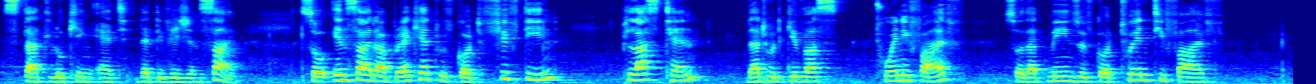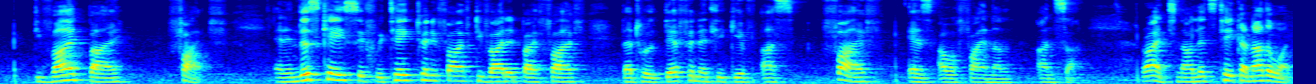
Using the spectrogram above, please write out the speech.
start looking at the division sign. So inside our bracket, we've got 15 plus 10. That would give us 25. So that means we've got 25 divided by 5. And in this case, if we take 25 divided by 5, that will definitely give us 5 as our final answer. Right, now let's take another one.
